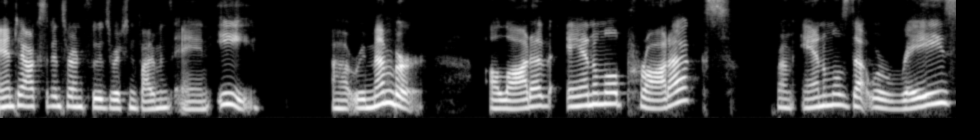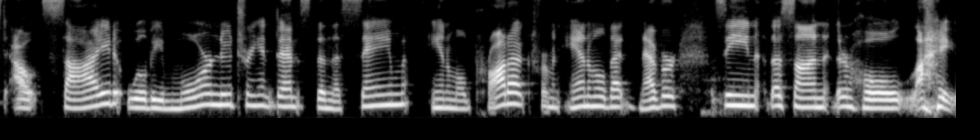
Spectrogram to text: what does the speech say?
Antioxidants are in foods rich in vitamins A and E. Uh, remember, a lot of animal products from animals that were raised outside will be more nutrient dense than the same animal product from an animal that never seen the sun their whole life.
